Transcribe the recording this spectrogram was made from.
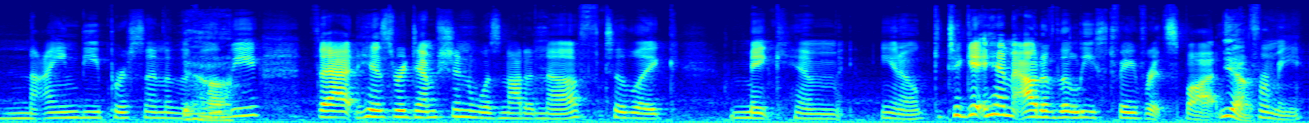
90% of the Yeah. movie that his redemption was not enough to like make him you know to get him out of the least favorite spot Yeah. for me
